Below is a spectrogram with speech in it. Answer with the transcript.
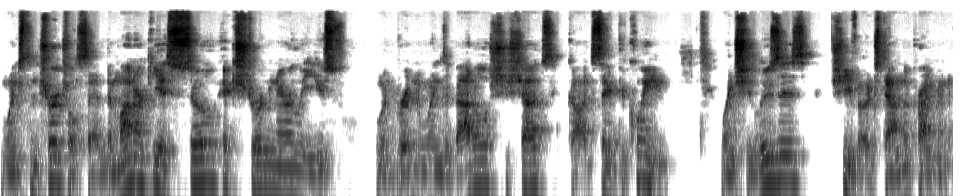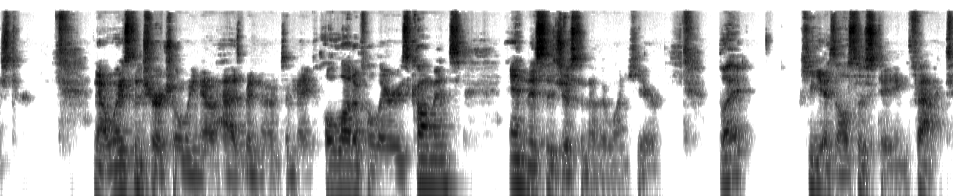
Winston Churchill said, The monarchy is so extraordinarily useful. When Britain wins a battle, she shouts, God save the Queen. When she loses, she votes down the Prime Minister. Now, Winston Churchill, we know, has been known to make a lot of hilarious comments, and this is just another one here. But he is also stating fact.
